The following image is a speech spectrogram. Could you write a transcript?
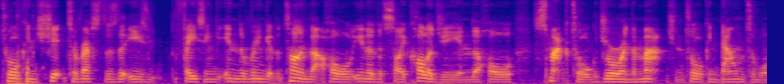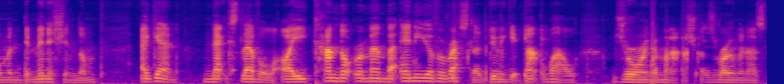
talking shit to wrestlers that he's facing in the ring at the time. That whole, you know, the psychology and the whole smack talk during the match and talking down to them and diminishing them. Again, next level. I cannot remember any other wrestler doing it that well during a match as Roman has.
